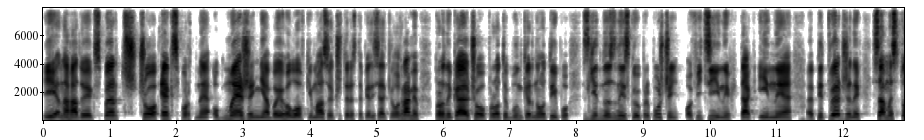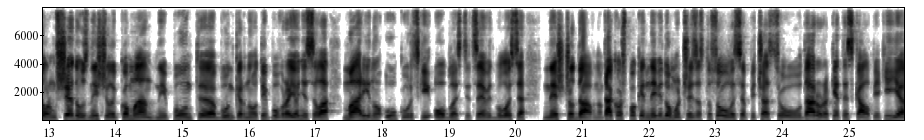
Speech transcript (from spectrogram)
І нагадує експерт, що експортне обмеження боєголовки масою 450 кг, проникаючого протибункерного типу. Згідно з низкою припущень, офіційних, так і не е, підтверджених, саме Storm Shadow знищили командний пункт е, бункерного типу в районі села Мар'їно у Курській області. Це відбулося нещодавно. Також поки невідомо, чи застосовувалися під час цього удару ракети Скалп, які є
